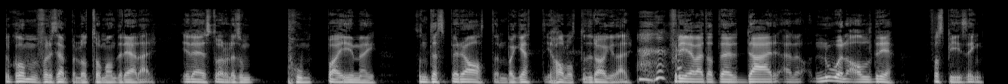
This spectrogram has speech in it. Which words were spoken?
så kom for eksempel Tom André der, idet jeg står og liksom pumper i meg sånn desperat en bagett i halv åtte-draget der. Fordi jeg vet at det er der, eller nå eller aldri, for spising.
